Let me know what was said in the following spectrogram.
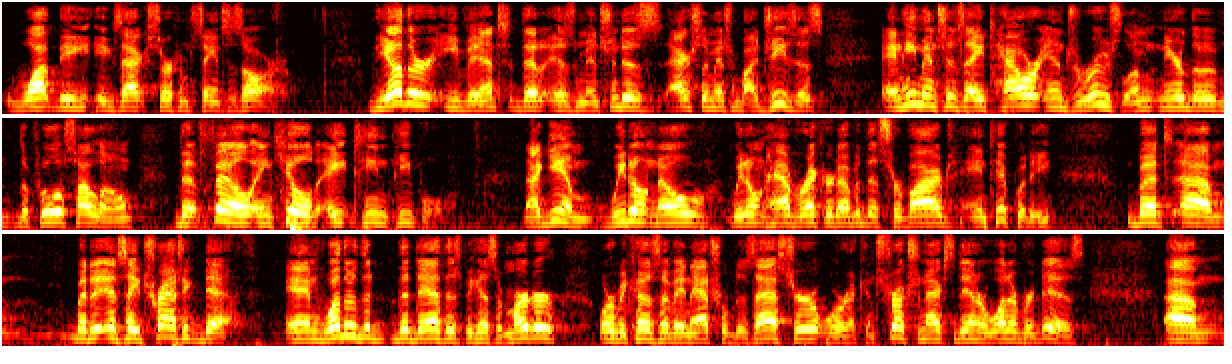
what the exact circumstances are. The other event that is mentioned is actually mentioned by Jesus, and he mentions a tower in Jerusalem near the, the Pool of Siloam that fell and killed 18 people. Now, again, we don't know, we don't have record of it that survived antiquity, but, um, but it's a tragic death. And whether the, the death is because of murder or because of a natural disaster or a construction accident or whatever it is, um,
